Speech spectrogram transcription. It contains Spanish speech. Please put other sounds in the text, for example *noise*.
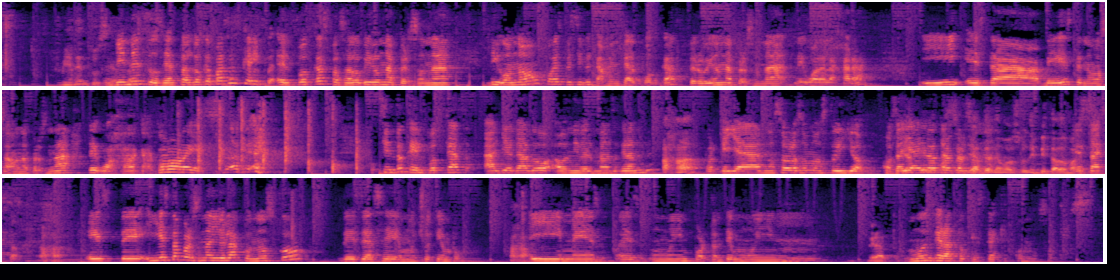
Bien entusiasta. Bien entusiastas. Lo que pasa es que el, el podcast pasado vino una persona, digo, no fue específicamente al podcast, pero vino una persona de Guadalajara. Y esta vez tenemos a una persona de Oaxaca. ¿Cómo ves? *laughs* Siento que el podcast ha llegado a un nivel más grande. Ajá. Porque ya no solo somos tú y yo. O sea, ya, hay tenemos, otra persona. Ya tenemos un invitado más. Exacto. Ajá. Este, y esta persona yo la conozco desde hace mucho tiempo. Ajá. Y me es, es muy importante, muy, Grato. muy grato que esté aquí con nosotros.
